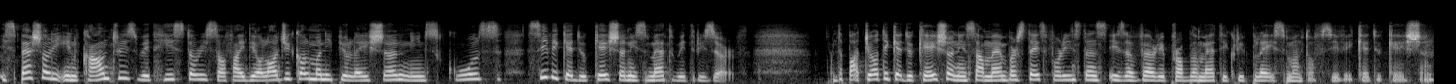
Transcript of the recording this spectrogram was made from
Especially in countries with histories of ideological manipulation in schools, civic education is met with reserve. The patriotic education in some member states, for instance, is a very problematic replacement of civic education.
